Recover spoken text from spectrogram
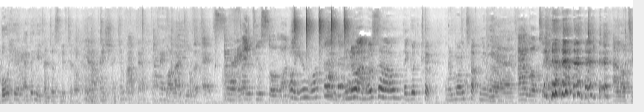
bowl here, I think you can just lift it up and okay. dish into that Okay. while I do the eggs. Alright. Thank you so much. Oh, you're welcome. you know, I'm also a good cook. My mom taught me well. Yeah, I love to. cook. I love to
